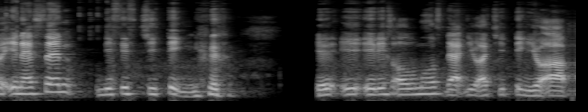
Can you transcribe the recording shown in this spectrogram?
So in essence, this is cheating. it, it, it is almost that you are cheating. You are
